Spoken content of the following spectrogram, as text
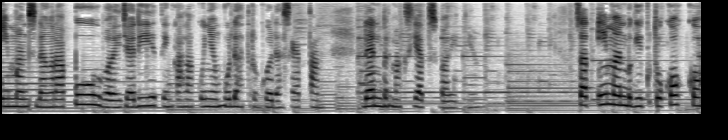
iman sedang rapuh, boleh jadi tingkah lakunya mudah tergoda setan dan bermaksiat sebaliknya. Saat iman begitu kokoh,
